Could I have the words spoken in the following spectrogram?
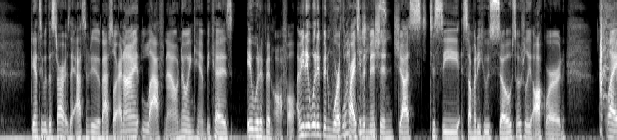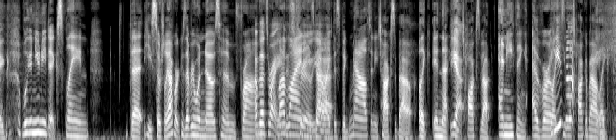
Dancing with the Stars. They asked him to do the bachelor. And I laugh now knowing him because it would have been awful. I mean, it would have been worth the price of did he admission just to see somebody who's so socially awkward. Like Well, and you need to explain that he's socially awkward because everyone knows him from Oh, that's right. Love That's Line. true, He's got yeah. like this big mouth, and he talks about like in that Yeah. he talks about anything ever. Like He's he will not- talk about like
